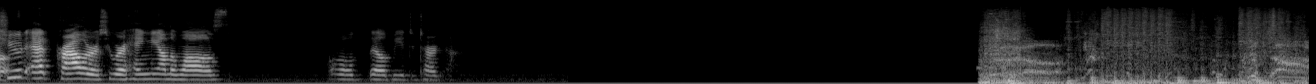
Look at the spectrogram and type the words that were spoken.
Uh, shoot at prowlers who are hanging on the walls. Hold LB to target. There's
